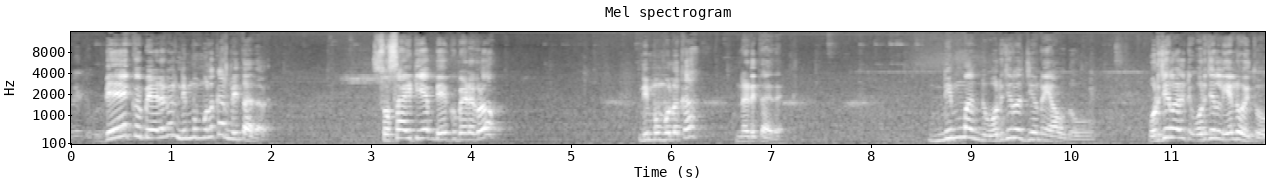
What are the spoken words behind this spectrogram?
ಬೇಕು ಬಿಡು. ಬೇಕು ಬೇಡಗಳು ನಿಮ್ಮ ಮೂಲಕ ನಡೀತಾ ಇದ್ದಾವೆ. ಸೊಸೈಟಿಯ ಬೇಕು ಬೇಡಗಳು ನಿಮ್ಮ ಮೂಲಕ ನಡೀತಾ ಇದೆ. ನಿಮ್ಮ ಒರಿಜಿನಲ್ ಜೀವನ ಯಾವುದು? ಒರಿಜಿನಾಲಿಟಿ ಒರಿಜಿನಲ್ ಏನು ಹೋಯಿತು?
